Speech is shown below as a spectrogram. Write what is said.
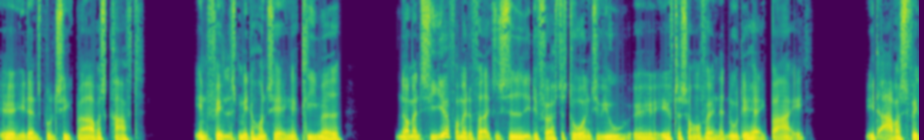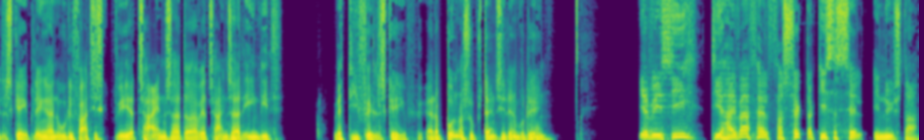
øh, i dansk politik med arbejdskraft, en fælles midterhåndtering af klimaet. Når man siger fra Mette Frederiksens side i det første store interview øh, efter sommerferien, at nu er det her ikke bare et, et arbejdsfællesskab længere, nu er det faktisk ved at tegne sig, der er ved at tegne sig et egentligt værdifællesskab. Er der bund og substans i den vurdering? Jeg vil sige, de har i hvert fald forsøgt at give sig selv en ny start.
